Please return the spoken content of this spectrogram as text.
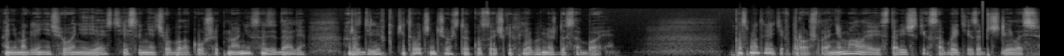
Они могли ничего не есть, если нечего было кушать, но они созидали, разделив какие-то очень черствые кусочки хлеба между собой. Посмотрите в прошлое. Немало исторических событий запечатлилось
